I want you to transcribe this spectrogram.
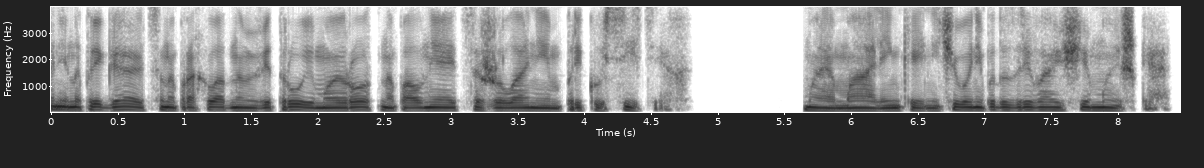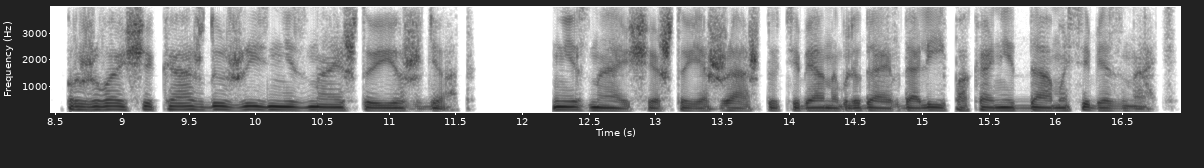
Они напрягаются на прохладном ветру, и мой рот наполняется желанием прикусить их. Моя маленькая, ничего не подозревающая мышка, проживающая каждую жизнь, не зная, что ее ждет. Не знающая, что я жажду тебя, наблюдая вдали, пока не дам о себе знать.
